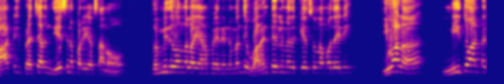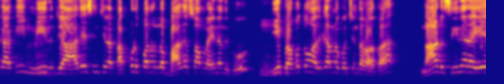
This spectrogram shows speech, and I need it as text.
పార్టీకి ప్రచారం చేసిన పర్యవసానం తొమ్మిది వందల ఎనభై రెండు మంది వాలంటీర్ల మీద కేసులు నమోదైనవి ఇవాళ మీతో అంటగాకి మీరు ఆదేశించిన తప్పుడు పనుల్లో భాగస్వాములు అయినందుకు ఈ ప్రభుత్వం అధికారంలోకి వచ్చిన తర్వాత నాడు సీనియర్ ఐఏ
